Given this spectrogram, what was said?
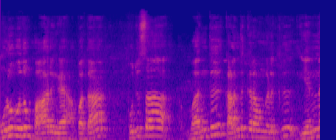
முழுவதும் பாருங்கள் அப்போ தான் புதுசாக வந்து கலந்துக்கிறவங்களுக்கு என்ன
